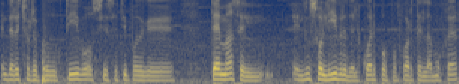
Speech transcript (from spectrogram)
derechos reproductivos y ese tipo de temas, el, uso libre del cuerpo por parte de la mujer?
